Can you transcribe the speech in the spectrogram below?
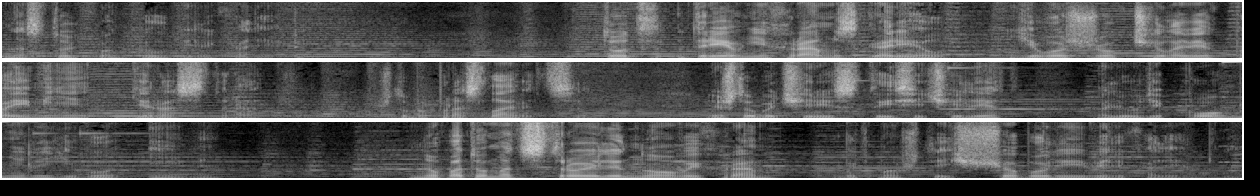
Настолько он был великолепен. Тот древний храм сгорел, его сжег человек по имени Герострат, чтобы прославиться, и чтобы через тысячи лет люди помнили его имя. Но потом отстроили новый храм, быть может, еще более великолепный.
